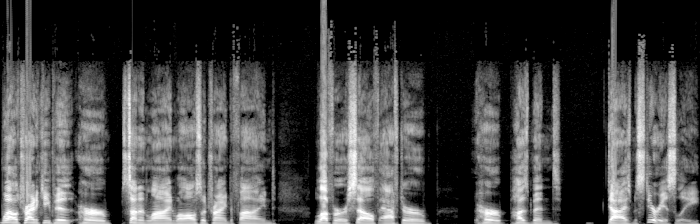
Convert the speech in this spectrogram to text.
well, trying to keep his her son in line while also trying to find love for herself after her husband dies mysteriously.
